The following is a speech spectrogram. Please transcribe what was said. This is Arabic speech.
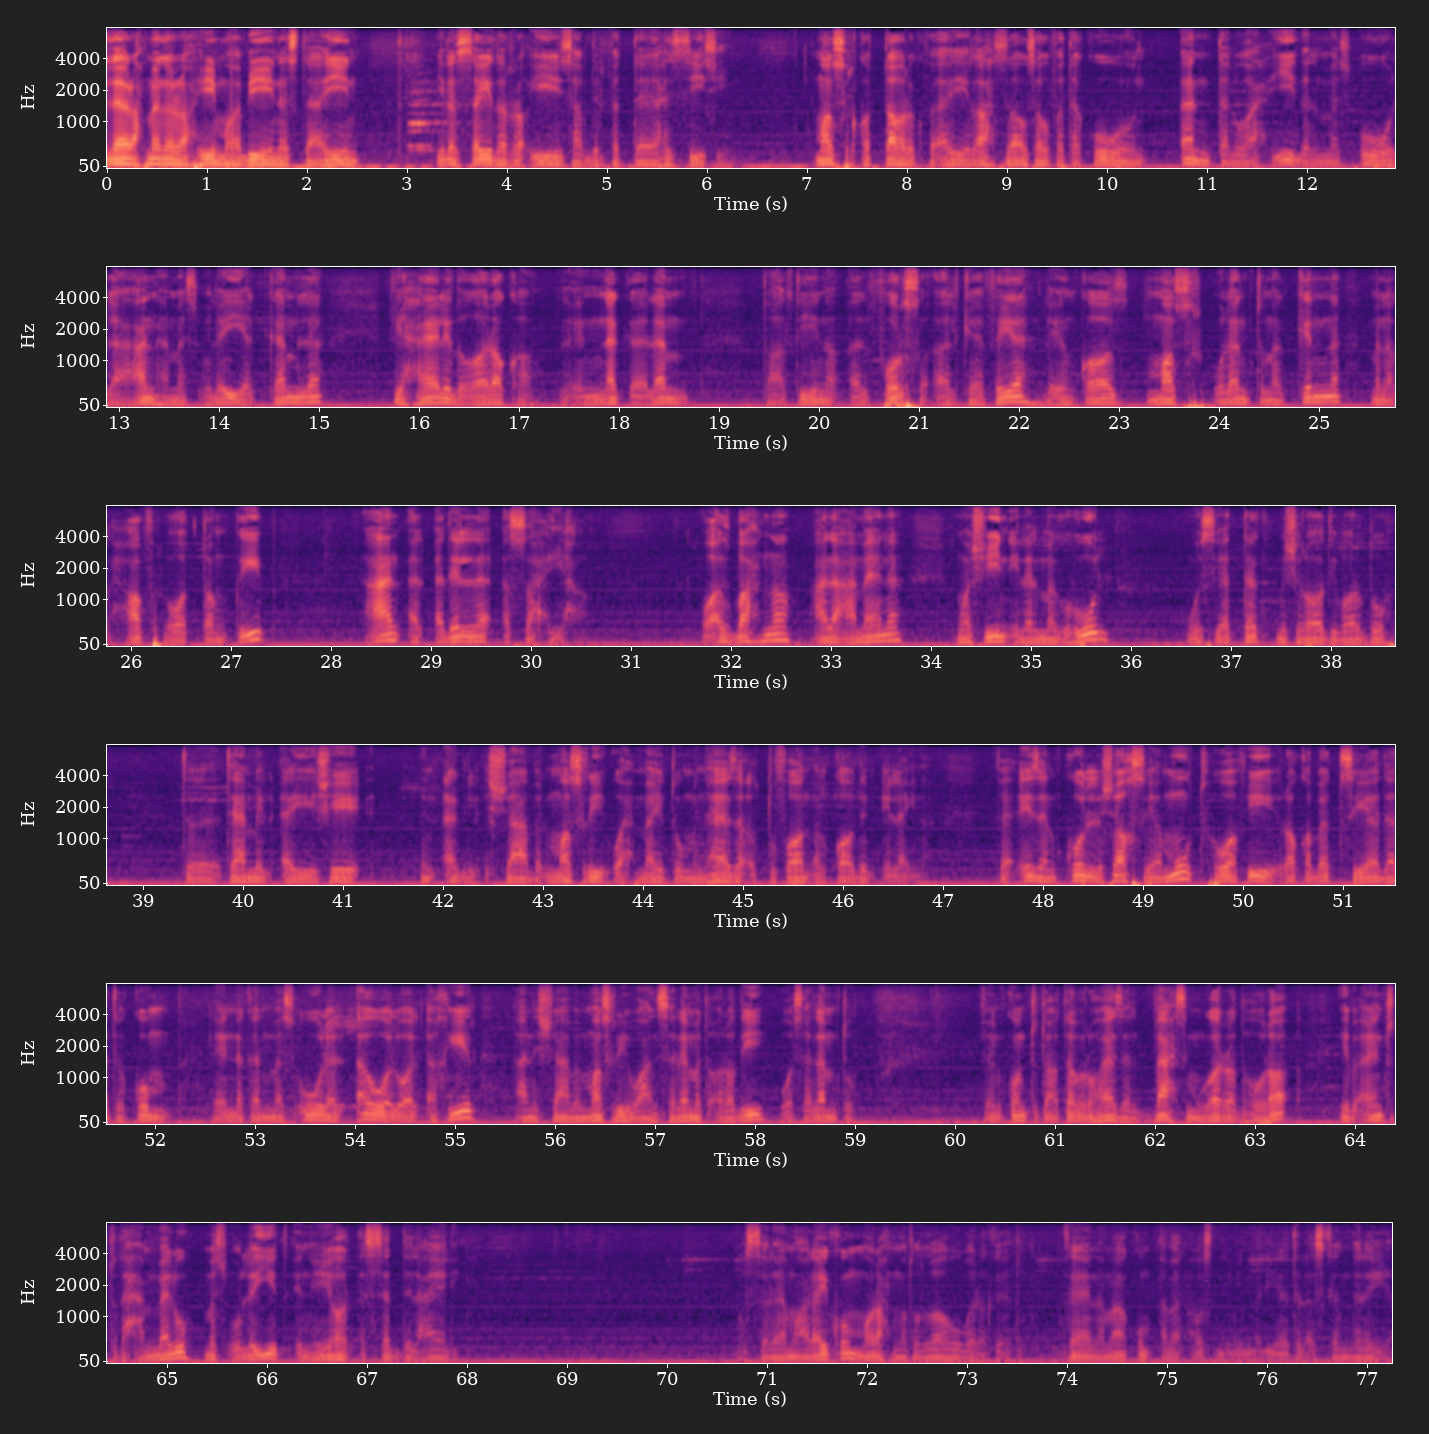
الله الرحمن الرحيم وبه نستعين إلى السيد الرئيس عبد الفتاح السيسي مصر قد تغرق في أي لحظة وسوف تكون أنت الوحيد المسؤول عنها مسؤولية كاملة في حالة غرقها لأنك لم تعطينا الفرصة الكافية لإنقاذ مصر ولن تمكننا من الحفر والتنقيب عن الأدلة الصحيحة. وأصبحنا على عمانة ماشيين إلى المجهول وسيادتك مش راضي برضو تعمل أي شيء من أجل الشعب المصري وحمايته من هذا الطوفان القادم إلينا. فإذا كل شخص يموت هو في رقبة سيادتكم لأنك المسؤول الأول والأخير عن الشعب المصري وعن سلامة أراضيه وسلامته. فإن كنتوا تعتبروا هذا البحث مجرد هراء يبقى أنتوا تتحملوا مسؤولية انهيار السد العالي. والسلام عليكم ورحمة الله وبركاته. كان معكم أبا الحسني من مدينة الأسكندرية.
